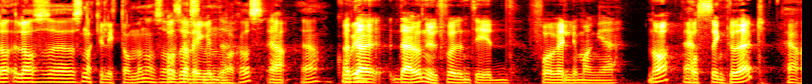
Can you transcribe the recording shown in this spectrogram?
la, la oss eh, snakke litt om den, og så, Og så legger vi den bak oss. Ja. Ja, det, er, det er jo en utfordrende tid for veldig mange nå, oss inkludert. Ja.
